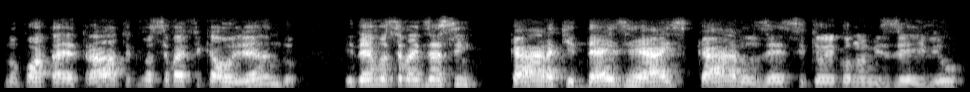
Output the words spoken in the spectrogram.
no porta-retrato que você vai ficar olhando e daí você vai dizer assim, cara, que 10 reais caros esse que eu economizei, viu?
